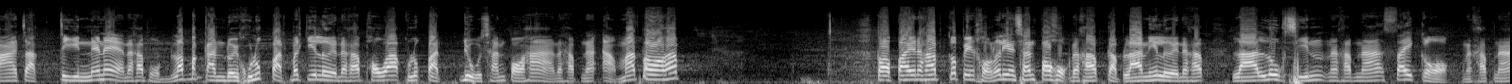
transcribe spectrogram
มาจากจีนแน่ๆนะครับผมรับประกันโดยคุณลูกปัดเมื่อกี้เลยนะครับ เพราะว่าคุณลูกปัดอยู่ชั้นป .5 นะครับนะอะมาต่อครับต่อไปนะครับก็เป็นของนักเรียนชั้นป .6 นะครับกับร้านนี้เลยนะครับ ร้านลูกชิ้นนะครับนะไส้กรอกนะครับนะ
